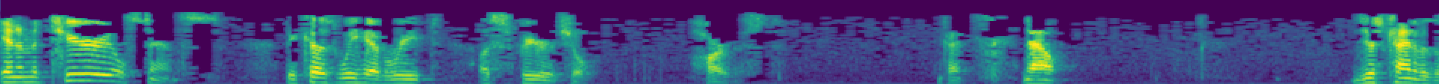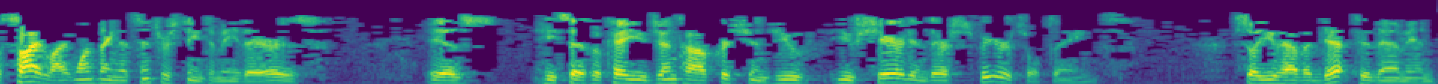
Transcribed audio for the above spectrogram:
in a material sense, because we have reaped a spiritual harvest. Okay? Now, just kind of as a sidelight, one thing that's interesting to me there is, is he says, okay, you Gentile Christians, you you shared in their spiritual things, so you have a debt to them in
